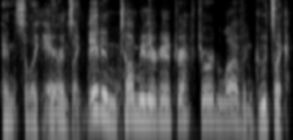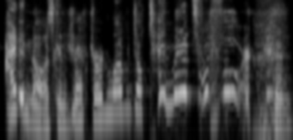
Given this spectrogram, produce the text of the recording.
And so like Aaron's like, they didn't tell me they were gonna draft Jordan Love, and Goot's like, I didn't know I was gonna draft Jordan Love until 10 minutes before.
